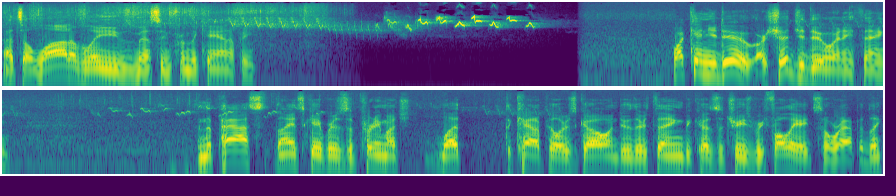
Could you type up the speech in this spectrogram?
That's a lot of leaves missing from the canopy. What can you do, or should you do anything? In the past, landscapers have pretty much let the caterpillars go and do their thing because the trees refoliate so rapidly.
